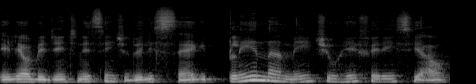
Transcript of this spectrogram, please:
ele é obediente nesse sentido, ele segue plenamente o referencial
